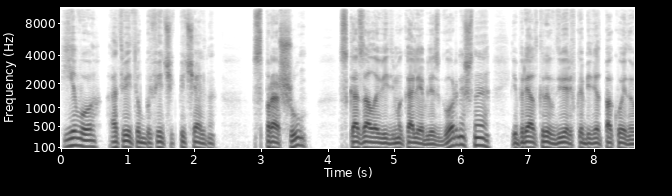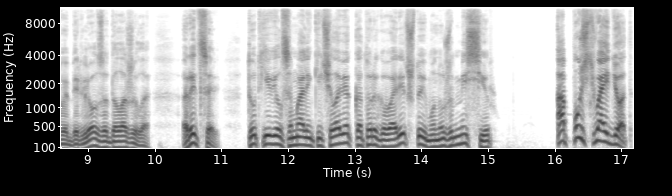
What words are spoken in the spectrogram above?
«Его», — ответил буфетчик печально. «Спрошу», — сказала, видимо, колеблясь горничная, и, приоткрыв дверь в кабинет покойного Берлёза, доложила. «Рыцарь, тут явился маленький человек, который говорит, что ему нужен мессир». «А пусть войдет!»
